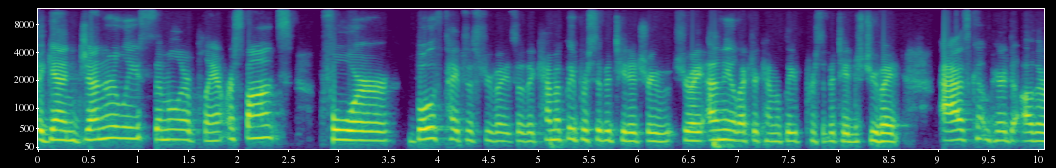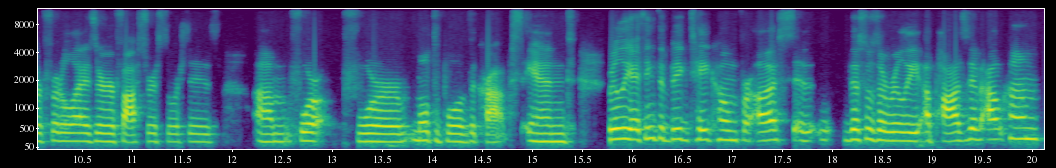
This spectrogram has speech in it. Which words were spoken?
again, generally similar plant response for both types of struvite, so the chemically precipitated struvite and the electrochemically precipitated struvite, as compared to other fertilizer phosphorus sources um, for, for multiple of the crops. And really, I think the big take home for us, uh, this was a really a positive outcome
